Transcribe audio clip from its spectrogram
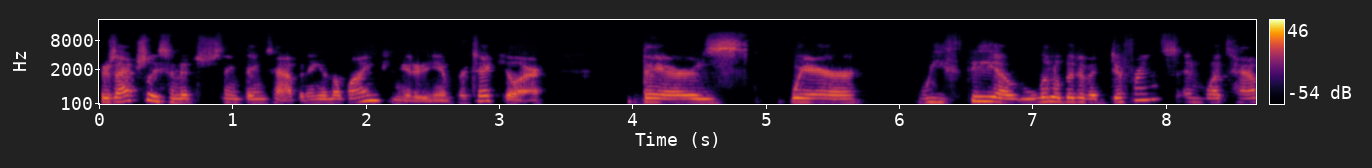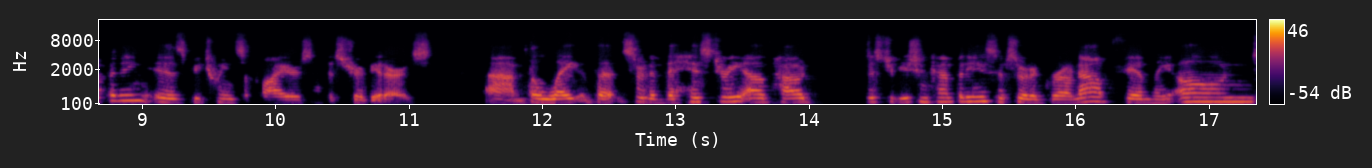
There's actually some interesting things happening in the wine community in particular. There's where we see a little bit of a difference in what's happening is between suppliers and distributors. Um, the late, the sort of the history of how distribution companies have sort of grown up, family owned.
